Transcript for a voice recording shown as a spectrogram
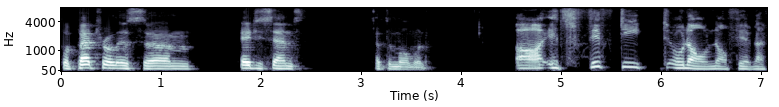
for petrol is um, eighty cents at the moment. Uh, it's 50. Oh, no, no, 50, not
